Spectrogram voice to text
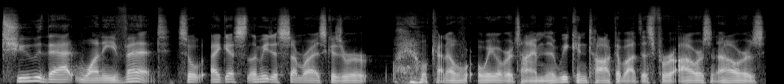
to that one event. So I guess let me just summarize because we're, we're kind of way over time. Then we can talk about this for hours and hours.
